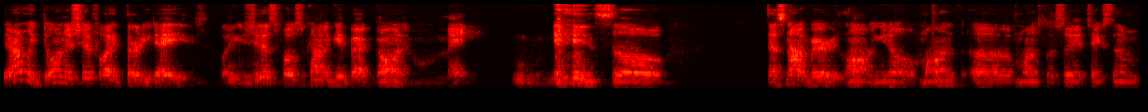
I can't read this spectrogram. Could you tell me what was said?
they're only doing this shit for like thirty days. Like Mhm. shit is supposed to kinda get back going in May. Mhm. and so that's not very long. You know, a month, a month. Let's say it takes them,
